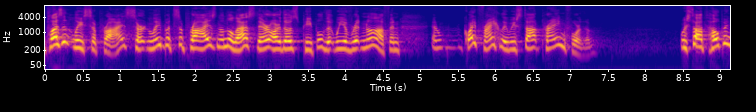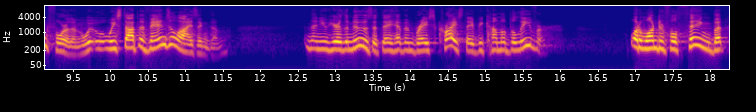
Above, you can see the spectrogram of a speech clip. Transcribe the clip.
Pleasantly surprised, certainly, but surprised nonetheless, there are those people that we have written off. And, and quite frankly, we stopped praying for them. We stopped hoping for them. We, we stopped evangelizing them. And then you hear the news that they have embraced Christ, they've become a believer. What a wonderful thing, but,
